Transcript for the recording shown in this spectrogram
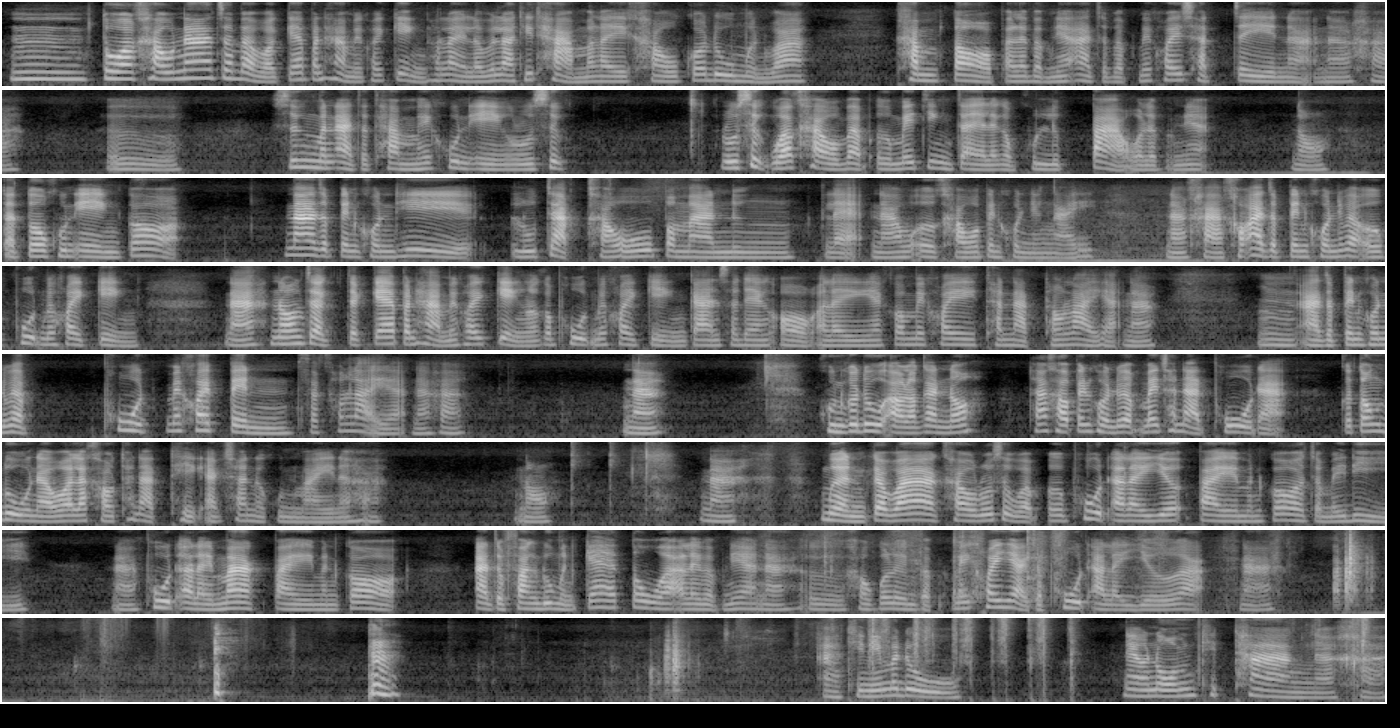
อืม ตัวเขาน่าจะแบบว่าแก้ปัญหาไม่ค่อยเก่งเท่าไหร่แล้วเวลาที่ถามอะไรเขาก็ดูเหมือนว่า คำตอบอะไรแบบนี้อาจจะแบบไม่ค่อยชัดเจนอะนะคะ เออ ซึ่งมันอาจจะทำให้คุณเองรู้สึก รู้สึกว่าเขาแบบเออไม่จริงใจอะไรกับคุณหรือเปล่าอะไรแบบเนี้ยเนาะ แต่ตัวคุณเองก็น่าจะเป็นคนที่รู้จักเขาประมาณนึงแหละนะว่าเออเขาว่าเป็นคนยังไงนะคะ เขาอาจจะเป็นคนที่แบบเออพูดไม่ค่อยเก่งนะ นอกจากจะแก้ปัญหาไม่ค่อยเก่ง แล้วก็พูดไม่ค่อยเก่ง การแสดงออกอะไรเงี้ยก็ไม่ค่อยถนัดเท่าไหร่อะนะ อืมอาจจะเป็นคนที่แบบพูดไม่ค่อยเป็นสักเท่าไหร่อะนะคะ นะ คุณก็ดูเอาแล้วกันเนาะถ้าเขาเป็นคนที่แบบไม่ถนัดพูดอะ ก็ต้องดูนะว่าแล้วเขาถนัด take action กับคุณไหมนะคะเนาะนะ เหมือนกับว่าเขารู้สึกแบบเออพูดอะไรเยอะไปมันก็จะไม่ดีนะพูดอะไรมากไปมันก็อาจจะฟังดูเหมือนแก้ตัวอะไรแบบเนี้ยนะเออเขาก็เลยแบบไม่ค่อยอยากจะพูดอะไรเยอะอะนะ อะทีนี้มาดู แนวโน้มทิศทางนะคะ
